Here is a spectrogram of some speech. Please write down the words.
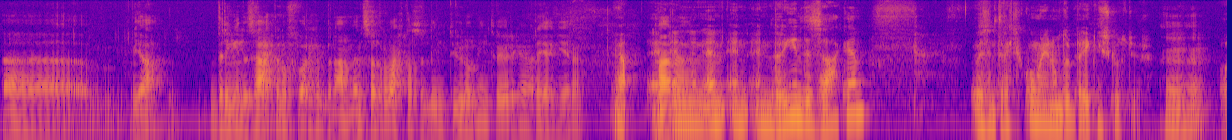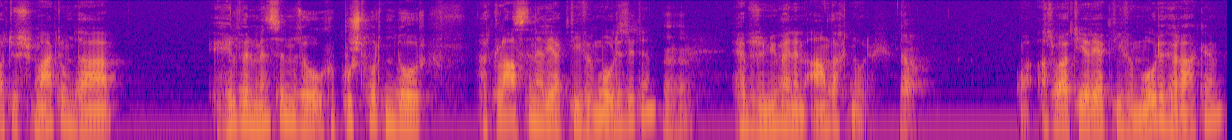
Eh, ja, dringende zaken of waar je bijna mensen verwacht dat ze binnen een uur of binnen twee uur gaan reageren. Ja, en, Maar, en, eh, en, en, en, en dringende zaken. We zijn terechtgekomen in onderbrekingscultuur. Mhm. Wat dus maakt omdat heel veel mensen zo gepusht worden door het laatste en reactieve mode zitten, Mhm. hebben ze nu mijn aandacht nodig. Ja. Als we uit die reactieve mode geraken,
